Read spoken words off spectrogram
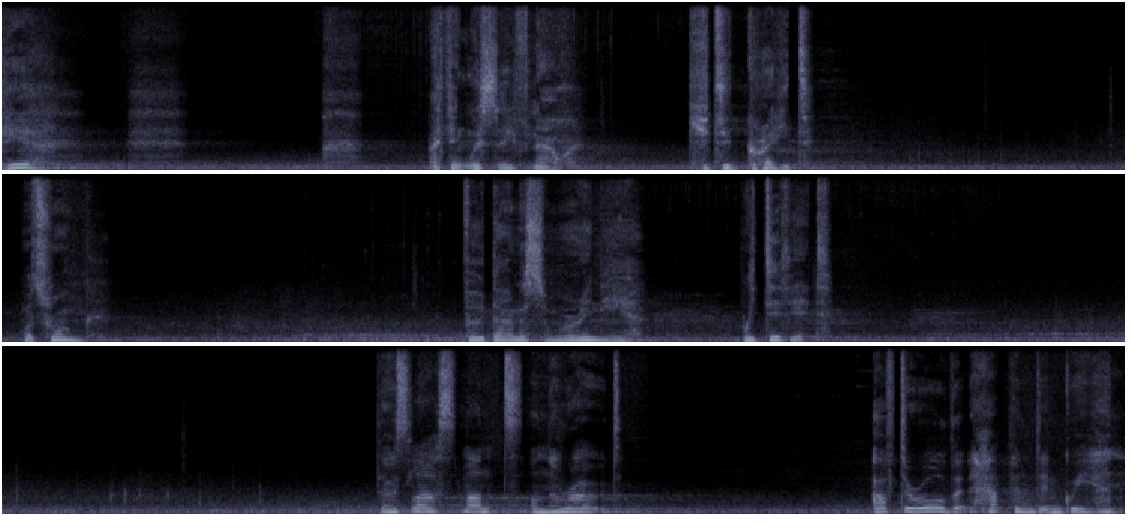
Here. I think we're safe now. You did great. What's wrong? Vaudin's somewhere in here. We did it. Those last months on the road. After all that happened in Guyenne.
